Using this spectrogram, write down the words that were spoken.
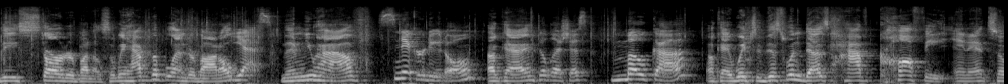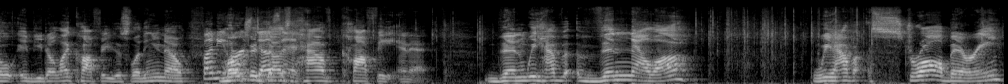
the starter bundle. So we have the blender bottle. Yes. Then you have, Snickerdoodle. okay, Delicious. Mocha. okay, which this one does have coffee in it. So if you don't like coffee, just letting you know. Funny, ours Mocha does have coffee in it. Then we have vanilla. We have strawberry.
